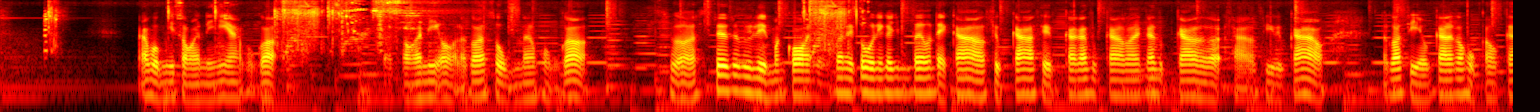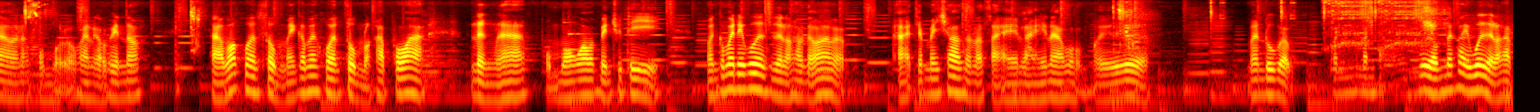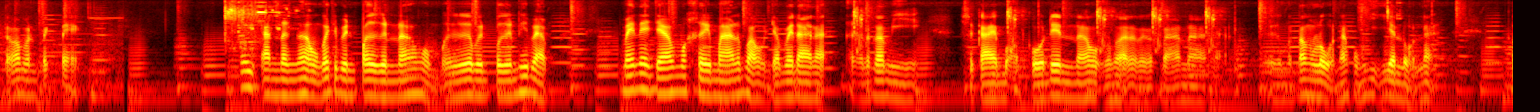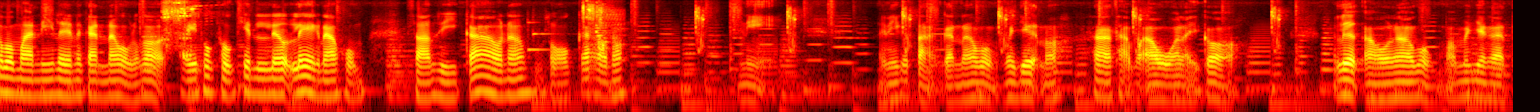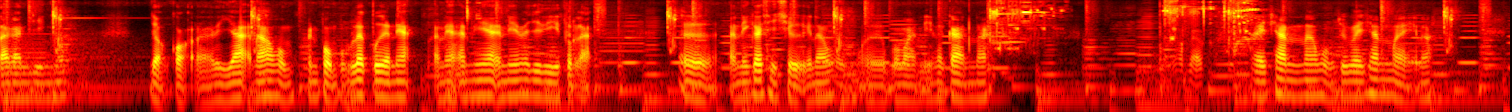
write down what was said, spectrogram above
อะผมมีสองอันนี้อะผมก็ตัดสองอันนี้ออกแล้วก็สุ่มนะผมก็เซอร์สปิริตมังกรเนี่ยก็ในตู้นี้ก็จะเริ่มตั้งแต่เก้าสิบเก้าสิบเก้าเก้าสิบเก้าร้อยเก้าสิบเก้าสามสี่สิบเก้าแล้วก็สี่เก้าแล้วก็หกเก้าเก้านะผมหมดพันกับเพนเนาะถามว่าควรสุ่มไหมก็ไม่ควรสุ่มหรอกครับ เพราะว่าหนึ่งนะผมมองว่ามันเป็นชุดที่ มันก็ไม่ได้เวอร์เกินหรอกครับ แต่ว่าแบบ อาจจะไม่ชอบสำหรับสายไลท์นะผมเออมันดูแบบมันมันเวอร์ไม่ค่อยเวอร์หรอกครับ แต่ว่ามันแปลกๆอีกอันหนึ่งนะผมก็จะเป็นปืนนะครับผมเออเป็นปืนที่แบบ ไม่แน่ใจว่ามันเคยมาหรือเปล่าผมจำไม่ได้ละเออแล้วก็มีสกายบอร์ดโกลเด้นนะผมก็อะไรต่างๆนานาเออมันต้องโหลดนะ ผมขี้เกียจโหลดแหละก็ประมาณนี้เลยนะกันนะผมแล้วก็ใช้พวกโทเค็นเลขนะผมสามสี่เก้านะสองเก้าเนาะ นี่ อันนี้ก็ต่างกันนะครับผมไม่เยอะเนาะถ้าถามว่าเอาอะไรก็เลือกเอานะครับผมมันไม่ยังอัตาการยิงเนาะหยอกเกาะระยะนะครับผมเป็นผมผมเลือกปืนเนี้ยอันเนี้ยอันเนี้ยอันนี้น่าจะดีสุดละเออ อันนี้ก็เฉยๆนะผมเออประมาณนี้แล้วกันนะก็แบบแฟชั่นนะผมชุดแฟชั่นใหม่เนาะ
